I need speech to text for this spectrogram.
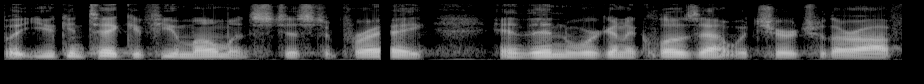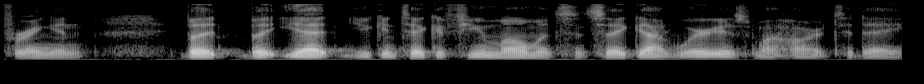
but you can take a few moments just to pray. And then we're going to close out with church with our offering. And, but, but yet, you can take a few moments and say, God, where is my heart today?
